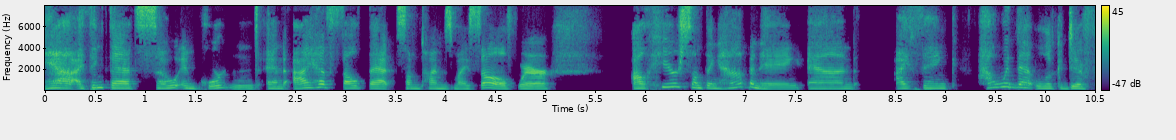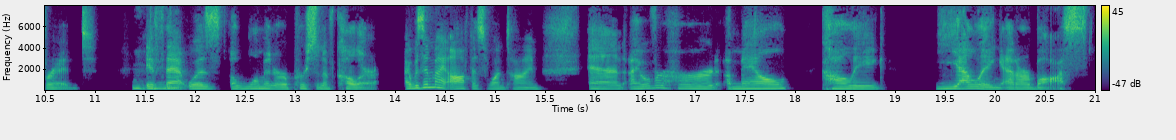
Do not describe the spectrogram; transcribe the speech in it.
Yeah, I think that's so important. And I have felt that sometimes myself where I'll hear something happening and I think, how would that look different mm-hmm. if that was a woman or a person of color? I was in my office one time and I overheard a male colleague yelling at our boss,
